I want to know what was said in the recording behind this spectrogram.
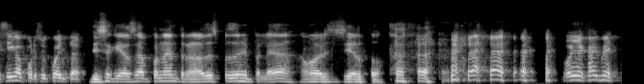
siga por su cuenta? Dice que ya se va a poner a entrenar después de mi pelea. Vamos a ver si es cierto. Oye, Jaime,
